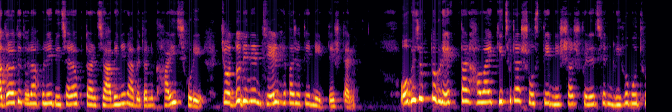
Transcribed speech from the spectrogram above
আদালতে তোলা হলে বিচারক তার জামিনের আবেদন খারিজ করে চোদ্দ দিনের জেল হেফাজতের নির্দেশ দেন। অভিযুক্ত গ্রেফতার হওয়ায় কিছুটা স্বস্তির নিঃশ্বাস ফেলেছেন গৃহবধূ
